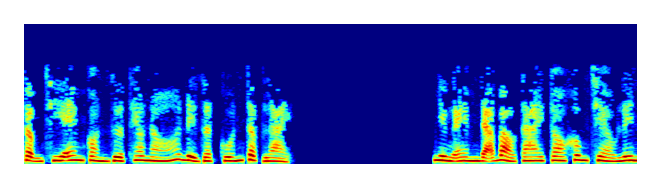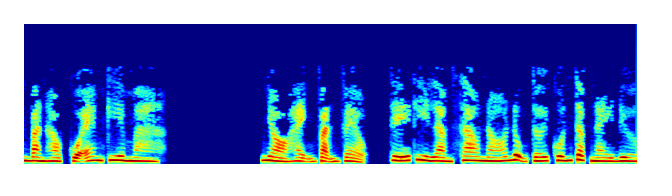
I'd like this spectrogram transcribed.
Thậm chí em còn rượt theo nó để giật cuốn tập lại. Nhưng em đã bảo tai to không trèo lên bàn học của em kia mà. Nhỏ hạnh vặn vẹo, thế thì làm sao nó đụng tới cuốn tập này được?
